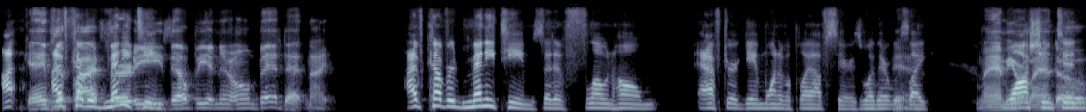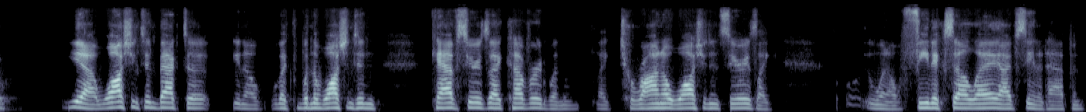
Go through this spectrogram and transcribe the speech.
I, Games I've covered many teams. They'll be in their own bed that night. I've covered many teams that have flown home after a game one of a playoff series, whether it was Yeah. like, Miami, Washington, Orlando. yeah, Washington back to, you know, like when the Washington Cavs series I covered, when like Toronto, Washington series, like, you know, Phoenix, LA, I've seen it happen.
